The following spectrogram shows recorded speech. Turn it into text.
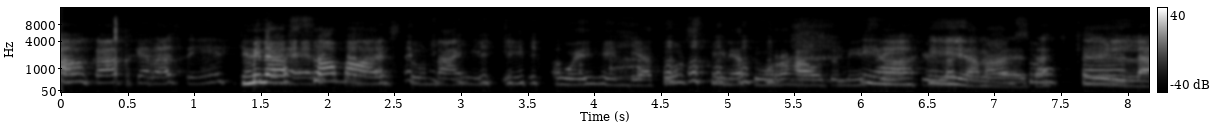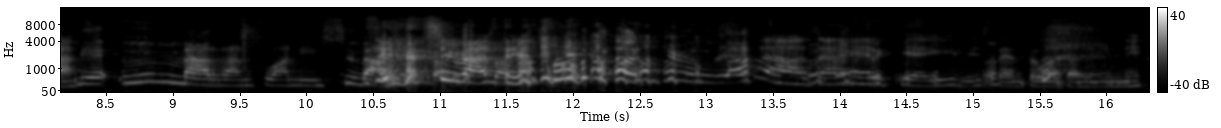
sitä on katkerasti itketty. Minä herkkänä. samaistun näihin itkuihin ja tuskin ja turhautumisiin Ihan kyllä hirveetä. tämän suhteen. Kyllä. Mie ymmärrän sua niin syvästi. syvästi. kyllä. Tämä on tämä herkkien ihmisten tuota niin, niin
